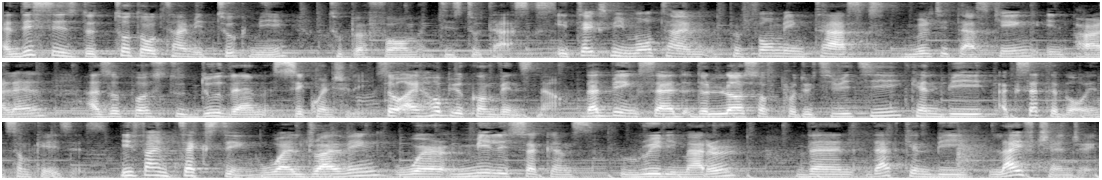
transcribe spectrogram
And this is the total time it took me to perform these two tasks. It takes me more time performing tasks multitasking in parallel as opposed to do them sequentially. So I hope you're convinced now. That being said, the loss of productivity can be acceptable in some cases. If I'm texting while driving where milliseconds really matter, then that can be life changing.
